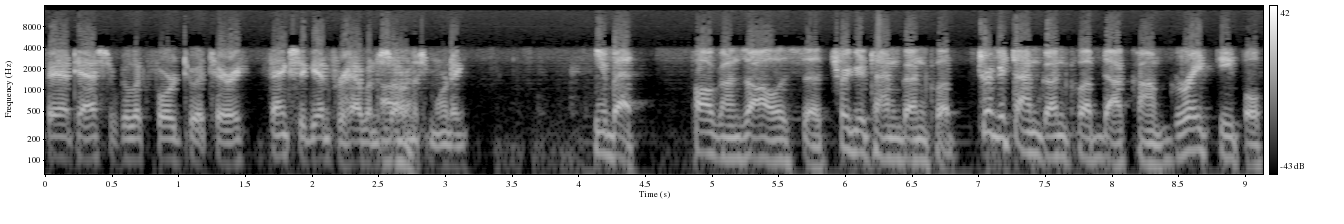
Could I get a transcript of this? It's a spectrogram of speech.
Fantastic. We look forward to it, Terry. Thanks again for having us all on right. this morning. You bet. Paul Gonzalez, uh, Trigger Time Gun Club, triggertimegunclub.com. Great people.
